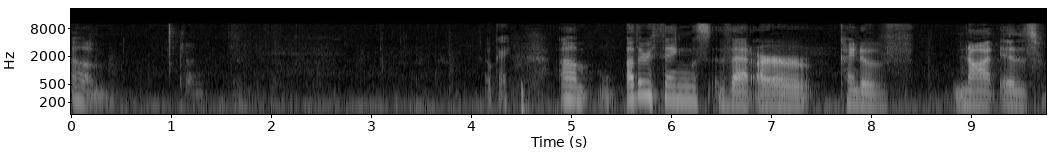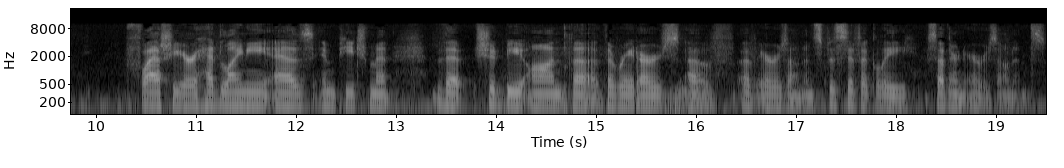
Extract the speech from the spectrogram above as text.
Um, okay. Um, other things that are kind of not as flashy or headliney as impeachment that should be on the, the radars of, of Arizonans, specifically Southern Arizonans?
